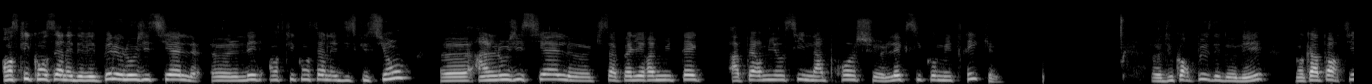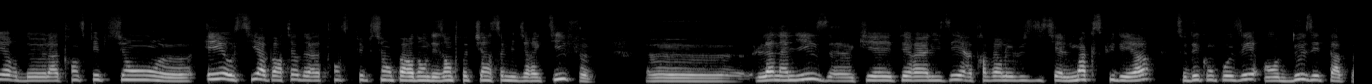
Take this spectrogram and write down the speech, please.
En ce qui concerne les DVP, le logiciel, en ce qui concerne les discussions, un logiciel euh, qui s'appelle Iramutech a permis aussi une approche lexicométrique euh, du corpus des données. Donc, à partir de la transcription et aussi à partir de la transcription pardon, des entretiens semi-directifs, l'analyse qui a été réalisée à travers le logiciel MaxQDA se décomposait en deux étapes.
